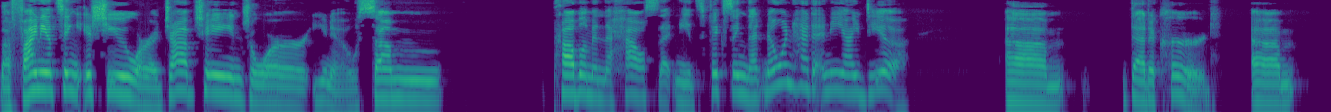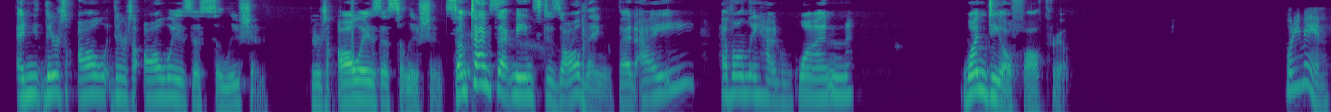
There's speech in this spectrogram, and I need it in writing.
a financing issue or a job change or, you know, some problem in the house that needs fixing that no one had any idea um, that occurred. Um, and there's all there's always a solution. There's always a solution. Sometimes that means dissolving, but I have only had one one deal fall through. What do you mean?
